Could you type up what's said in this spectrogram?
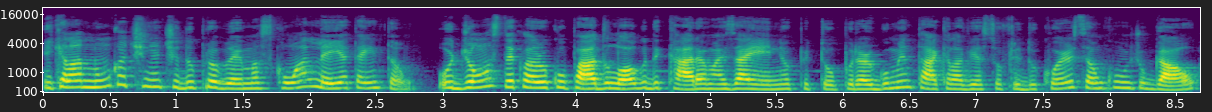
e que ela nunca tinha tido problemas com a lei até então. O John se declarou culpado logo de cara, mas a Anne optou por argumentar que ela havia sofrido coerção conjugal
